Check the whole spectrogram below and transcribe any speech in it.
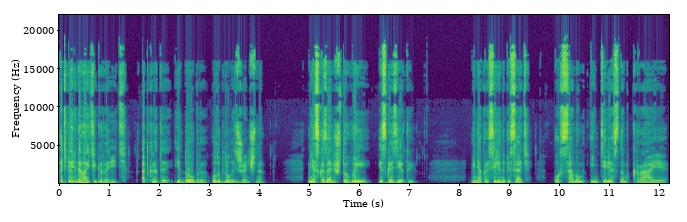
«А теперь давайте говорить», — открыто и добро улыбнулась женщина. «Мне сказали, что вы из газеты. Меня просили написать о самом интересном крае.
